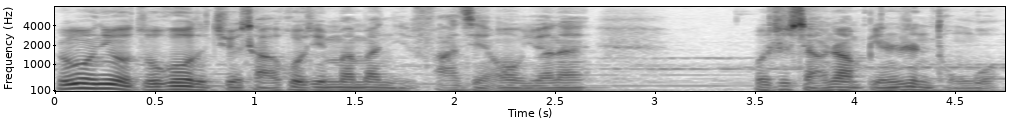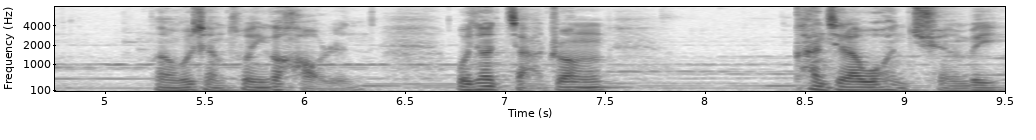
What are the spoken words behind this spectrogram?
如果你有足够的觉察，或许慢慢你发现，哦，原来我是想让别人认同我，啊，我想做一个好人，我想假装看起来我很权威，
